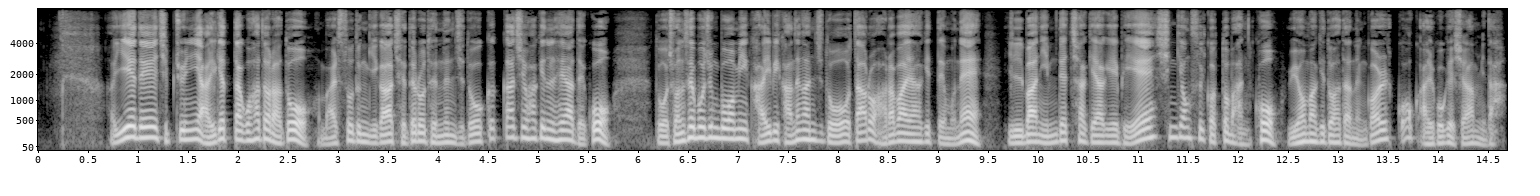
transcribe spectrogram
이에 대해 집주인이 알겠다고 하더라도 말소 등기가 제대로 됐는지도 끝까지 확인을 해야 되고 또 전세보증보험이 가입이 가능한지도 따로 알아봐야 하기 때문에 일반 임대차 계약에 비해 신경 쓸 것도 많고 위험하기도 하다는 걸 꼭 알고 계셔야 합니다.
